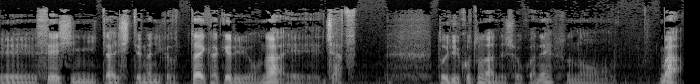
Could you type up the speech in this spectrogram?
えー、精神に対して何か訴えかけるような、えー、ジャズということなんでしょうかね。そのまあ、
